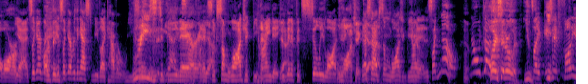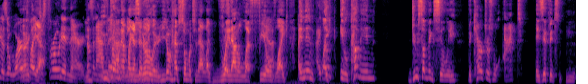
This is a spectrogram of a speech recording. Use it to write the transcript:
our yeah, it's like every, they- it's like everything has to be like have a reason, Reason, to be yeah, there, exactly, and it's yeah. like some logic behind Yeah, it, even if it's silly logic. Logic, it has to have some logic behind it, and it's like no, no, it doesn't. Like I said earlier, you it's like, is it funny? Does it work? Like, just throw it in there. It doesn't have you to. don't have have, like I said earlier, you don't have so much of that like right out of left field, like, and then I like think- it'll come in, do something silly. The characters will act as if it's n-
